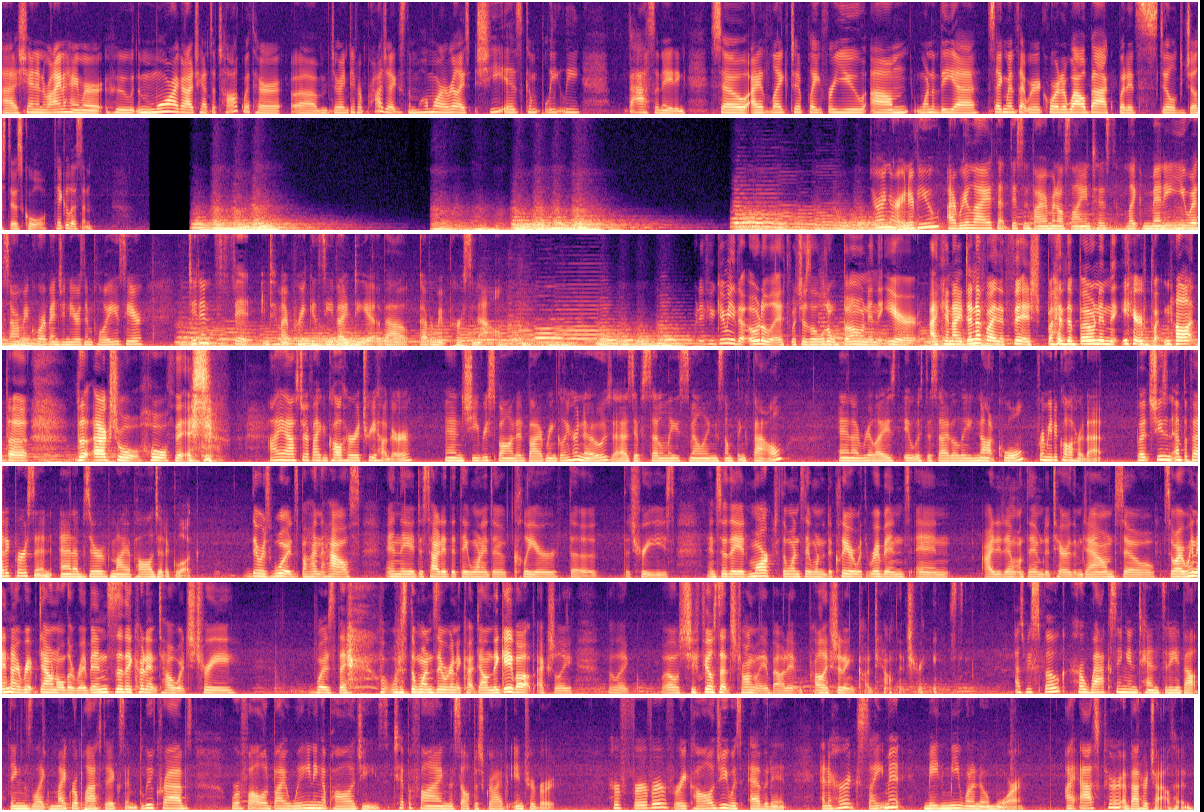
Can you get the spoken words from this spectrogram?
uh, Shannon Reinheimer, who the more I got a chance to talk with her um, during different projects, the more, more I realized she is completely fascinating. So I'd like to play for you um, one of the uh, segments that we recorded a while back, but it's still just as cool. Take a listen. During our interview, I realized that this environmental scientist, like many U.S. Army Corps of Engineers employees here, didn't fit into my preconceived idea about government personnel. But if you give me the otolith, which is a little bone in the ear, I can identify the fish by the bone in the ear, but not the the actual whole fish. I asked her if I could call her a tree hugger, and she responded by wrinkling her nose as if suddenly smelling something foul. And I realized it was decidedly not cool for me to call her that. But she's an empathetic person and observed my apologetic look. There was woods behind the house, and they had decided that they wanted to clear the the trees, and so they had marked the ones they wanted to clear with ribbons, and I didn't want them to tear them down, so so I went and I ripped down all the ribbons so they couldn't tell which tree was the was the ones they were going to cut down. They gave up actually. They're like, well, she feels that strongly about it. We probably shouldn't cut down the trees. As we spoke, her waxing intensity about things like microplastics and blue crabs were followed by waning apologies, typifying the self described introvert. Her fervor for ecology was evident, and her excitement made me want to know more. I asked her about her childhood.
